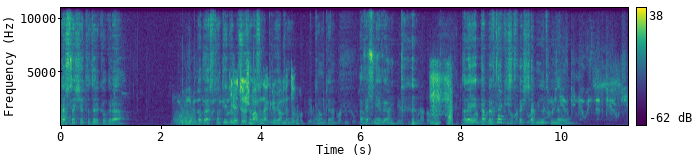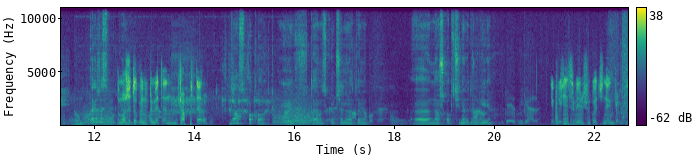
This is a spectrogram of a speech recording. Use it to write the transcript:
Na szczęście to tylko gra. Dobra, stąd idę. Ile to już mamy, nagrywamy odkuję to? tym- tym. A wiesz, nie wiem, ale na pewno jakieś 20 minut minęło. Także spoko. To może dokończymy ten chapter? No spoko. I w ten skończymy na tym. E, nasz odcinek drugi. Gdzie jest Miguel? I później zrobimy szybko odcinek drugi.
